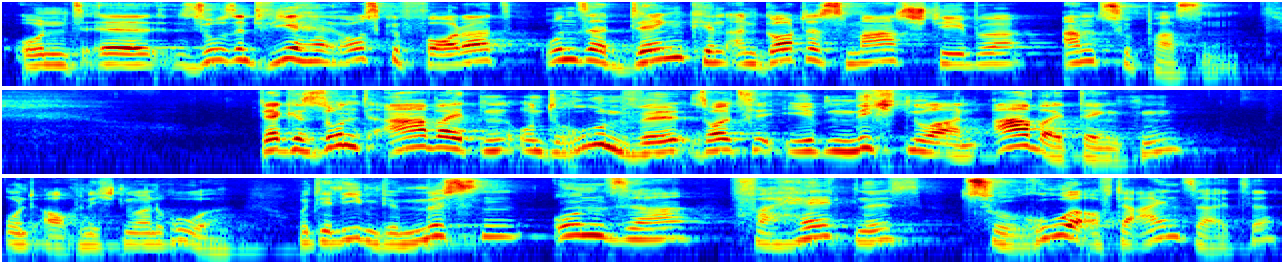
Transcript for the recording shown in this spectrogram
Und äh, so sind wir herausgefordert, unser Denken an Gottes Maßstäbe anzupassen. Wer gesund arbeiten und ruhen will, sollte eben nicht nur an Arbeit denken und auch nicht nur an Ruhe. Und ihr Lieben, wir müssen unser Verhältnis zur Ruhe auf der einen Seite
